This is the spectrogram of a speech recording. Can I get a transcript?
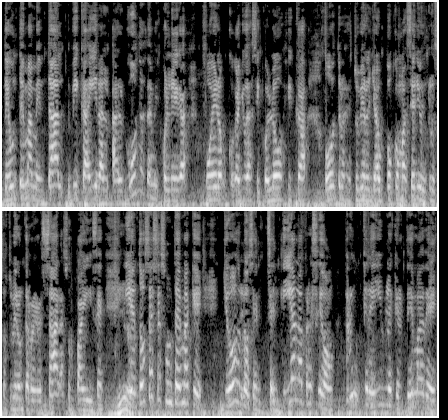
de un tema mental. Vi caer al- algunos de mis colegas fueron con ayuda psicológica, otros estuvieron ya un poco más serios, incluso tuvieron que regresar a sus países. Mira. Y entonces es un tema que yo lo sen- sentía la presión, pero increíble que el tema de,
